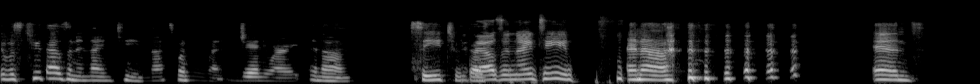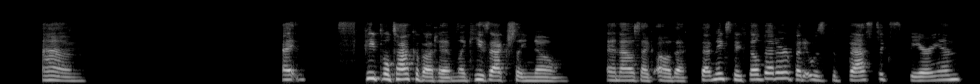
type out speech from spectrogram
it was 2019 that's when we went in january and um see 2000 2019. and uh and um I people talk about him like he's actually known and I was like oh that that makes me feel better but it was the best experience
